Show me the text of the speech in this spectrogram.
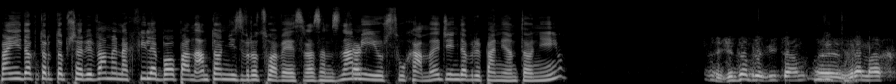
Pani doktor, to przerywamy na chwilę, bo pan Antoni z Wrocławia jest razem z nami Tak. i już słuchamy. Dzień dobry, pani Antoni. Dzień dobry, witam. E, Witam. W ramach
